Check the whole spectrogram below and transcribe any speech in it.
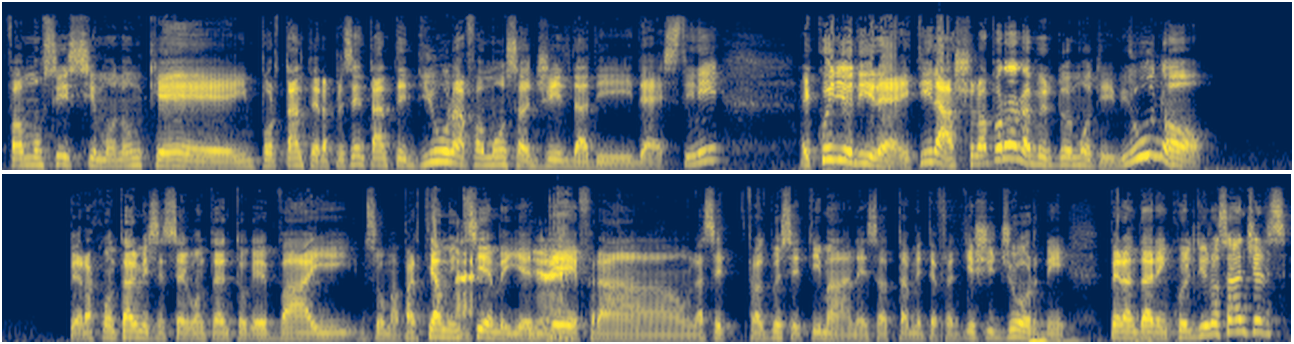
famosissimo, nonché importante rappresentante di una famosa gilda di Destiny, e quindi io direi, ti lascio la parola per due motivi. Uno, per raccontarmi se sei contento che vai, insomma, partiamo eh, insieme io e yeah. te fra, set- fra, due settimane, esattamente fra dieci giorni, per andare in quel di Los Angeles.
